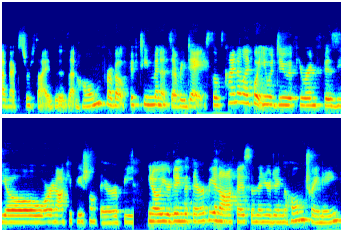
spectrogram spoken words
of exercises at home for about 15 minutes every day. So it's kind of like what you would do if you were in physio or in occupational therapy. You know, you're doing the therapy in office and then you're doing the home training.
